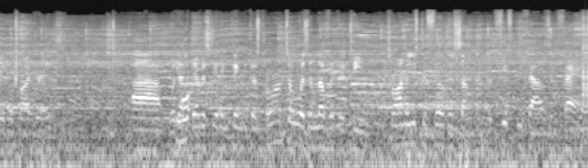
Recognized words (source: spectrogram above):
Diego Padres? Uh, Was that a devastating thing because Toronto was in love with your team? Toronto used to fill this up with 50,000 fans.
